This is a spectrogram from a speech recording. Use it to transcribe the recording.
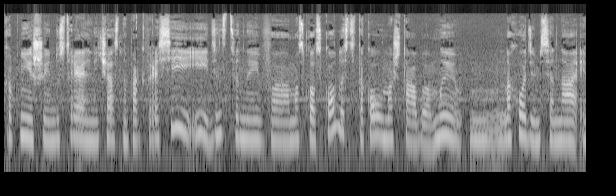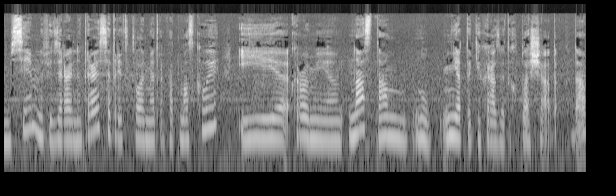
крупнейший индустриальный частный парк в России и единственный в Московской области такого масштаба. Мы находимся на М7, на федеральной трассе, 30 километров от Москвы, и кроме нас там ну, нет таких развитых площадок. Да?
